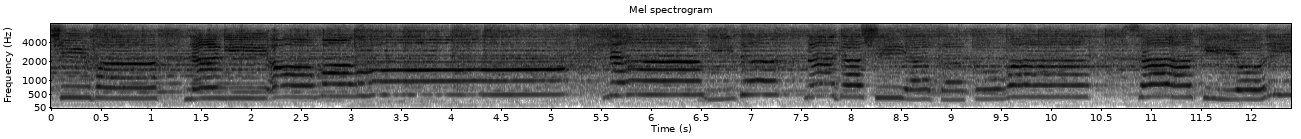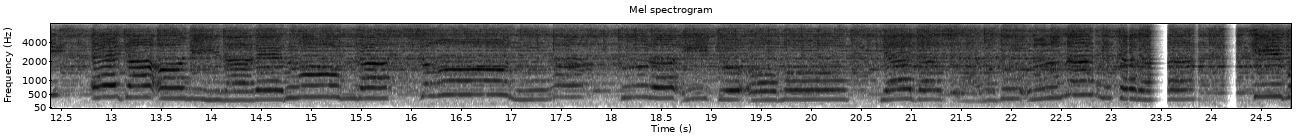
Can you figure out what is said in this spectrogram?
君たちは何を思う涙流し合ったとはさっきより笑顔になれるんだどうは暗い今日もやがて山ぐるから希望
